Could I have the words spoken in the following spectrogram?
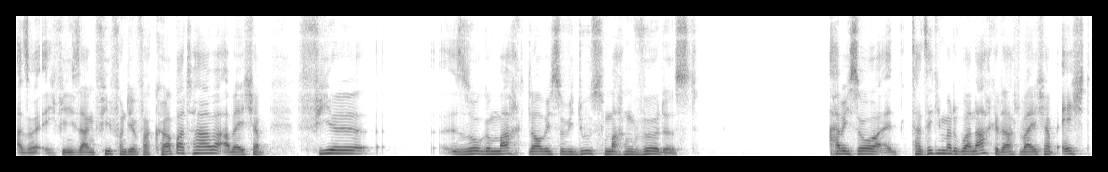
also ich will nicht sagen, viel von dir verkörpert habe, aber ich habe viel so gemacht, glaube ich, so wie du es machen würdest. Habe ich so äh, tatsächlich mal drüber nachgedacht, weil ich habe echt,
